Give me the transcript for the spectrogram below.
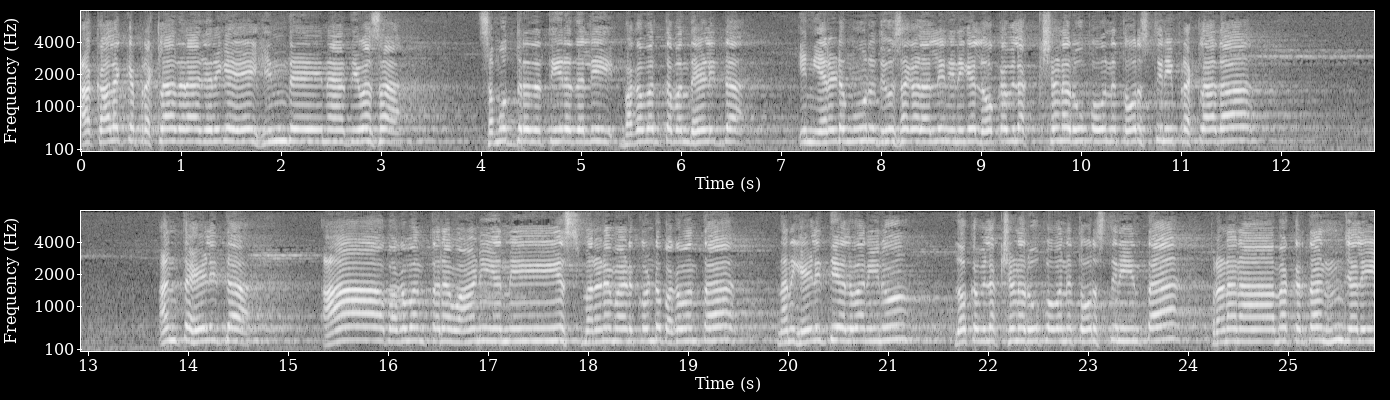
ಆ ಕಾಲಕ್ಕೆ ಪ್ರಹ್ಲಾದರಾಜರಿಗೆ ಹಿಂದಿನ ದಿವಸ ಸಮುದ್ರದ ತೀರದಲ್ಲಿ ಭಗವಂತ ಬಂದು ಹೇಳಿದ್ದ ಇನ್ನೆರಡು ಮೂರು ದಿವಸಗಳಲ್ಲಿ ನಿನಗೆ ಲೋಕವಿಲಕ್ಷಣ ರೂಪವನ್ನು ತೋರಿಸ್ತೀನಿ ಪ್ರಹ್ಲಾದ. ಅಂತ ಹೇಳಿದ್ದ ಆ ಭಗವಂತನ ವಾಣಿಯನ್ನೇ ಸ್ಮರಣೆ ಮಾಡಿಕೊಂಡು, ಭಗವಂತ, ನನಗೆ ಹೇಳಿದ್ದೆ ಅಲ್ವಾ ನೀನು? ಲೋಕವಿಲಕ್ಷಣ ರೂಪವನ್ನು ತೋರಿಸ್ತೀನಿ ಅಂತ ಪ್ರಣನಾಮ ಕೃತಂಜಲಿ.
